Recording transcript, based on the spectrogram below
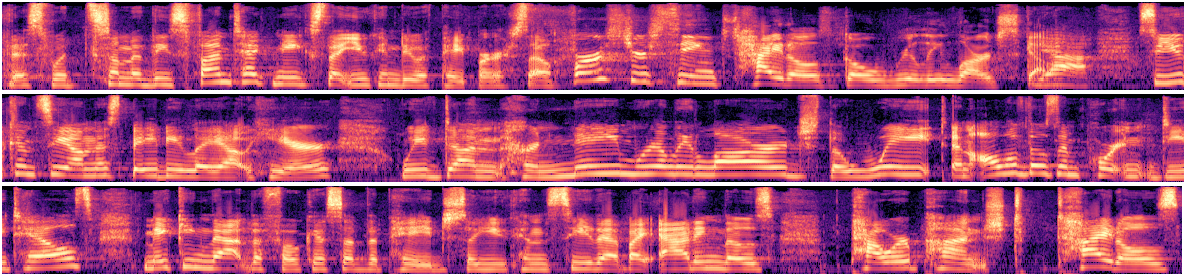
this with some of these fun techniques that you can do with paper. So First, you're seeing titles go really large scale. Yeah. So you can see on this baby layout here, we've done her name really large, the weight, and all of those important details, making that the focus of the page. So you can see that by adding those power punched titles,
